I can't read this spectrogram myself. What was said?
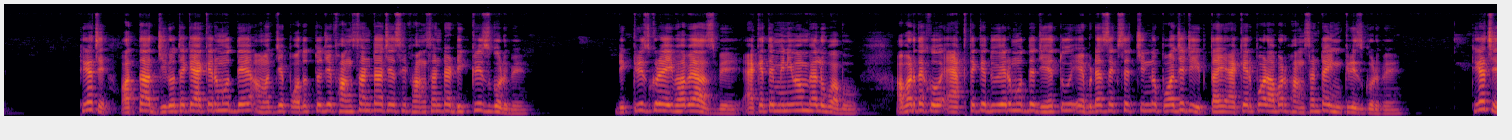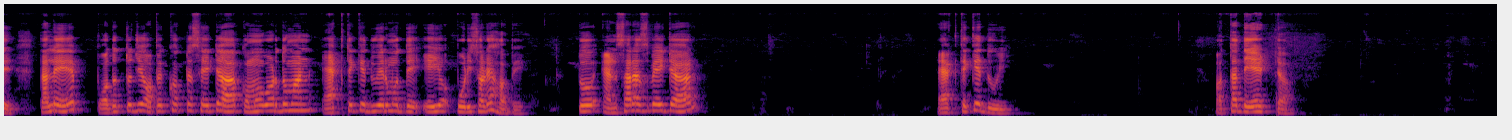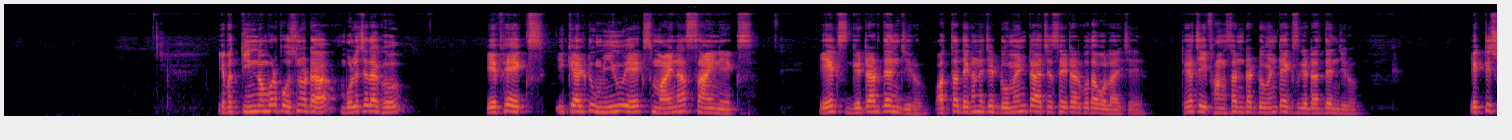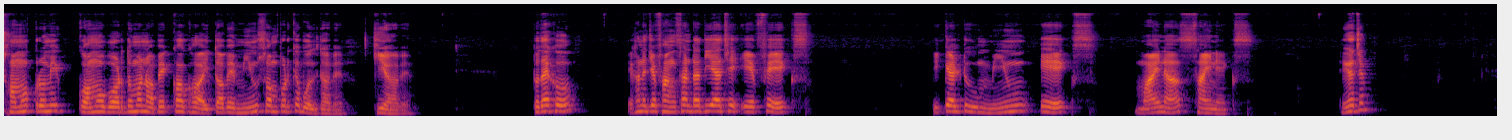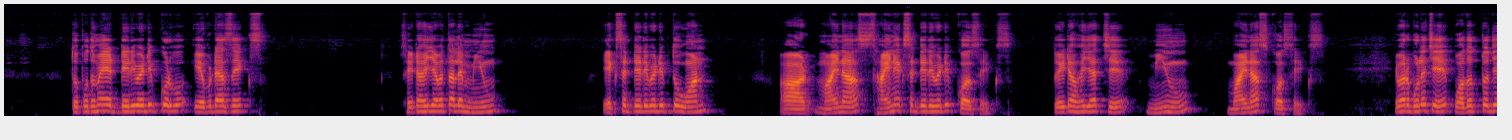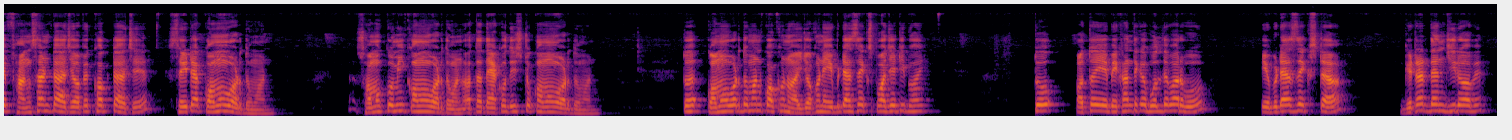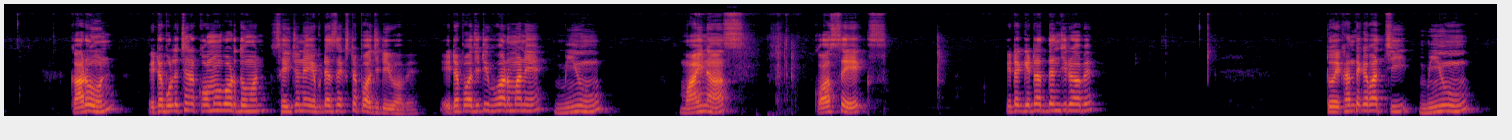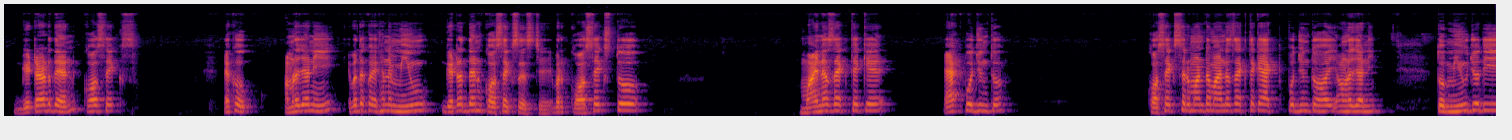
ঠিক আছে? অর্থাৎ জিরো থেকে একের মধ্যে আমার যে প্রদত্ত যে ফাংশানটা আছে, সেই ফাংশানটা ডিক্রিজ করবে। ডিক্রিজ করে এইভাবে আসবে। একেতে মিনিমাম ভ্যালু পাবো। আবার দেখো, এক থেকে দুইয়ের মধ্যে যেহেতু এফ ড্যাশ এক্সের চিহ্ন পজিটিভ তাই একের পর আবার ফাংশানটা ইনক্রিজ করবে। ঠিক আছে? তাহলে প্রদত্ত যে অপেক্ষকটা, সেটা ক্রমবর্ধমান এক থেকে দুইয়ের মধ্যে এই পরিসরে হবে। তো অ্যান্সার আসবে এইটার এক থেকে দুই। অর্থাৎ এরটা। এবার তিন নম্বর প্রশ্নটা বলেছে দেখো f x equal to mu x minus sine x x greater than zero অর্থাৎ এখানে যে ডোমেনটা আছে সেটার কথা বলা হয়েছে, ঠিক আছে? এই ফাংশনটার ডোমেনটা এক্স গ্রেটার দেন জিরো একটি সমক্রমিক ক্রমবর্ধমান অপেক্ষক হয়, তবে মিউ সম্পর্কে বলতে হবে, কী হবে? তো দেখো, এখানে যে ফাংশনটা দিয়ে আছে f x equal to mu x minus sine x ঠিক আছে? তো প্রথমে এর ডেরিভেটিভ করব এফ ড্যাশ এক্স সেটা হয়ে যাবে তাহলে মিউ এক্সের ডেরিভেটিভ তো ওয়ান আর মাইনাস সাইন এক্সের ডেরিভেটিভ কস এক্স তো এটা হয়ে যাচ্ছে মিউ মাইনাস কস এক্স এবার বলেছে প্রদত্ত যে ফাংশনটা আছে, অপেক্ষকটা আছে সেইটা ক্রমবর্ধমান সমক্রমিক ক্রমবর্ধমান, অর্থাৎ একদিষ্ট ক্রমবর্ধমান। তো ক্রমবর্ধমান কখন হয়? যখন এফ ড্যাশ এক্স পজিটিভ হয়। তো অতএব এখান থেকে বলতে পারব এফ ড্যাশ এক্সটা গ্রেটার দ্যান জিরো হবে। কারণ এটা বলেছে না ক্রমবর্ধমান, সেই জন্য এফ ড্যাশ এক্সটা পজিটিভ হবে। এটা পজিটিভ হওয়ার মানে মিউ মাইনাস কস এক্স এটা গ্রেটার দেন জিরো হবে। তো এখান থেকে পাচ্ছি mu greater than cos x দেখো, আমরা জানি, এবার দেখো এখানে mu greater than cos x এসছে। এবার কস এক্স তো মাইনাস এক থেকে এক পর্যন্ত। কস এক্সের মানটা মাইনাস এক থেকে এক পর্যন্ত হয়, আমরা জানি। তো মিউ যদি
